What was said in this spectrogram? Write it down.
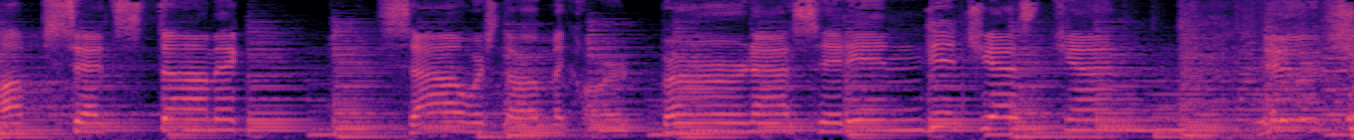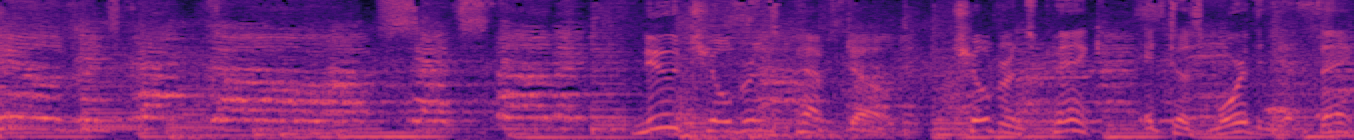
Upset stomach, sour stomach, heartburn, acid indigestion. New Children's Pepto, upset stomach. New Children's Pepto. Children's Pink, it does more than you think.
